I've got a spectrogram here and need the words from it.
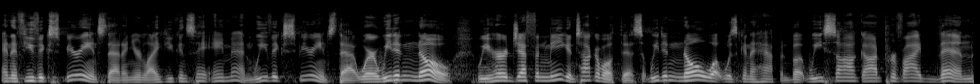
And if you've experienced that in your life, you can say, Amen. We've experienced that where we didn't know. We heard Jeff and Megan talk about this. We didn't know what was going to happen, but we saw God provide then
